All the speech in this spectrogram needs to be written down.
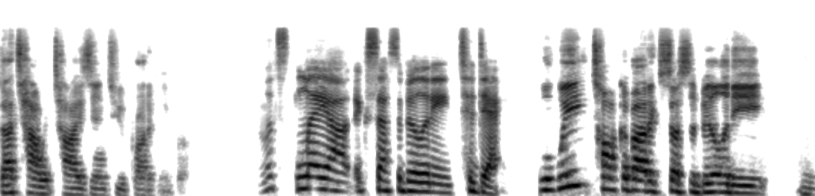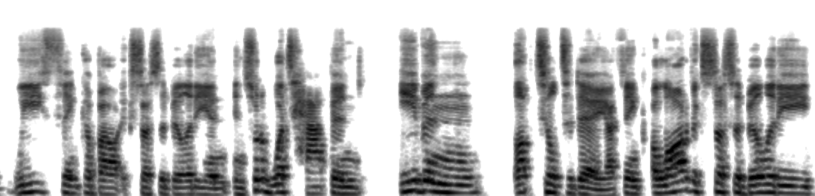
that's how it ties into product led growth. Let's lay out accessibility today. When we talk about accessibility, we think about accessibility and, and sort of what's happened even up till today. I think a lot of accessibility,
